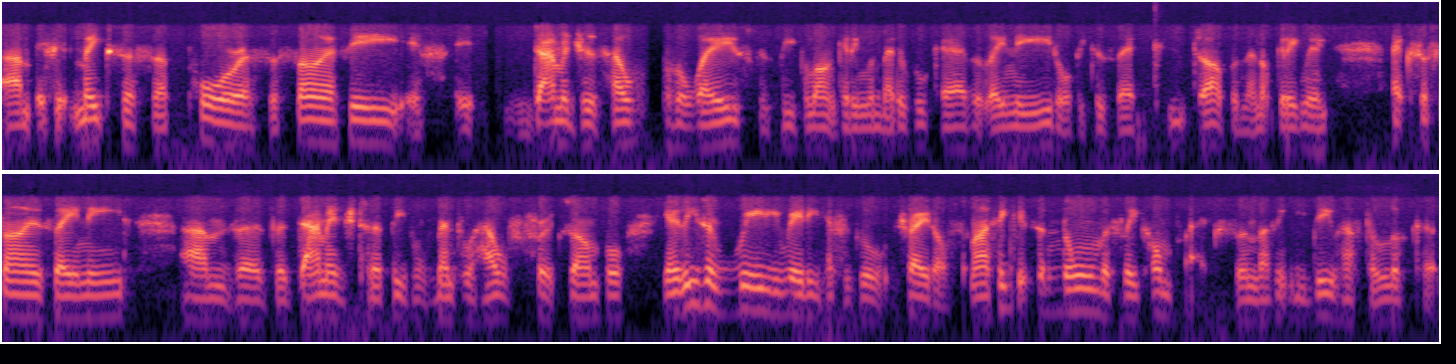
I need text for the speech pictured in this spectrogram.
um, if it makes us a poorer society, if it damages health other ways because people aren't getting the medical care that they need or because they're cooped up and they're not getting the exercise they need. Um, the, the damage to people's mental health, for example. You know, these are really, really difficult trade-offs, and I think it's enormously complex. And I think you do have to look at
